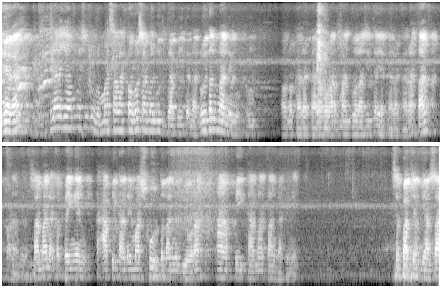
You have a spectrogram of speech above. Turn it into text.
Iya kan? Lah ya wis iku lho, masalah tangga sampean kudu dapi tenan. Lu tenan iku. Ana gara-gara wong arep mantu ora sida ya gara-gara tang sampai nek kepengin keapikane masyhur tekan ngendi ora apikana tangga dingin sebab yang biasa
